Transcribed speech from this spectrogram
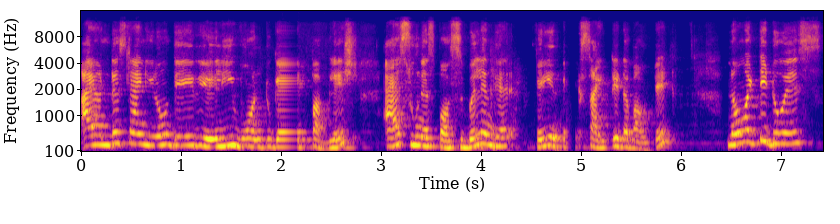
I understand you know they really want to get published as soon as possible and they're very excited about it. Now what they do is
